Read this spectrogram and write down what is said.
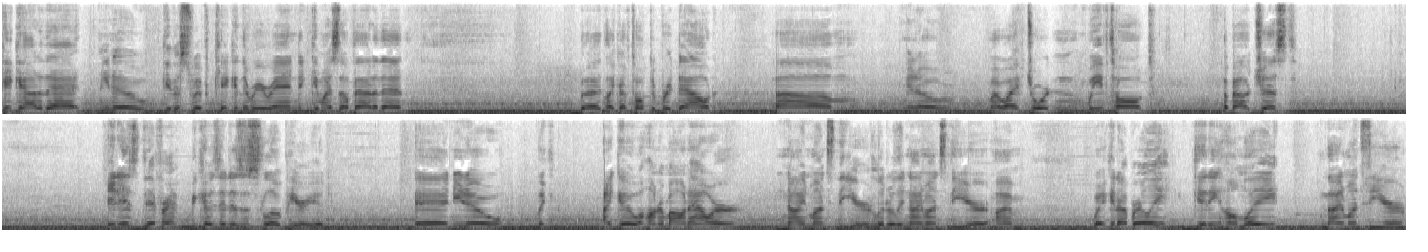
kick out of that, you know, give a swift kick in the rear end and get myself out of that. But like I've talked to Britt Dowd, um, you know, my wife Jordan, we've talked about just it is different because it is a slow period. And you know, like I go 100 mile an hour nine months of the year. Literally nine months of the year. I'm waking up early, getting home late, nine months the year,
